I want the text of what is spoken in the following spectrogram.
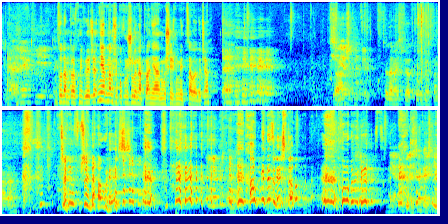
Dziękuję. Dzięki. Co tam transmitujecie? Nie, bo nam się pokruszyły na planie, a musieliśmy mieć całe, wiecie? Śmieszny ty. Tam jest w środku? Bo się zastanawiam. Czemu sprzedałeś? A ugryzłeś to? Nie, nie, czekaj, nie.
